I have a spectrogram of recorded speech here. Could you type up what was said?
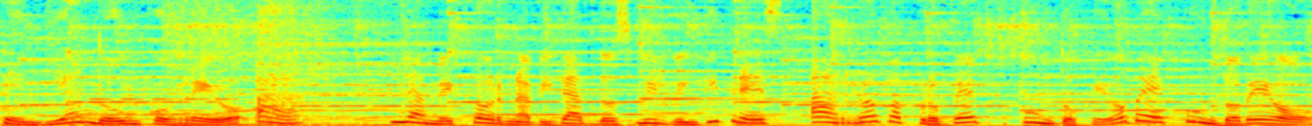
enviando un correo a la mejor Navidad 2023 arroba propep.gov.do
